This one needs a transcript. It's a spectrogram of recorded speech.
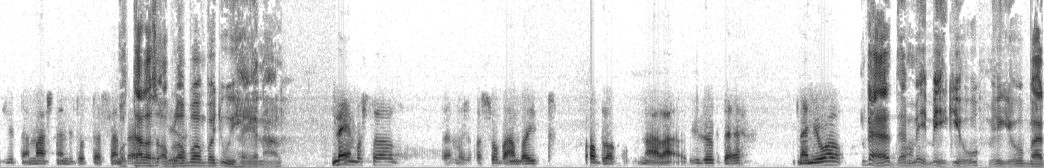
hirtelen más nem jutott eszembe. Ott áll az ablakban, vagy új helyen áll? Nem, most a, nem vagyok a szobámban, itt ablaknál ülök, de nem jó? De, de még, még jó, még jó, bár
